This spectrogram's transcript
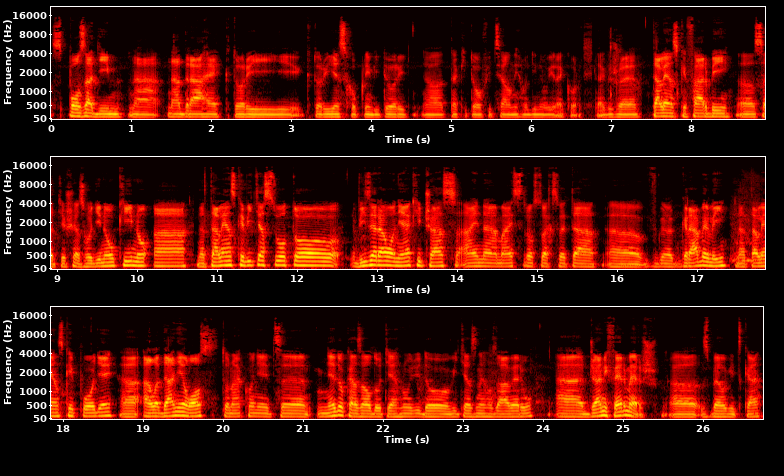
s pozadím na, na dráhe, ktorý, ktorý je schopný vytvoriť takýto oficiálny hodinový rekord. Takže talianské farby sa tešia z hodinovky, no a na talianské víťazstvo to vyzeralo nejaký čas aj na majstrovstvách sveta v Graveli na talianskej pôde, ale Danielos to nakoniec e, nedokázal dotiahnuť do víťazného záveru a Gianni Fermerš z Belgicka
